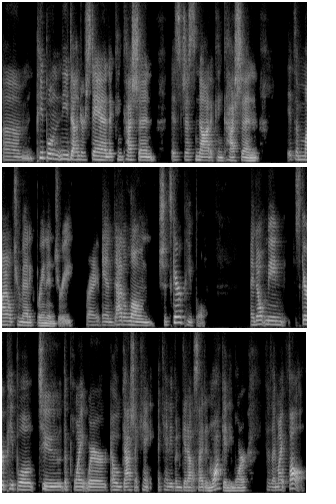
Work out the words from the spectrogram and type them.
Um, people need to understand a concussion is just not a concussion. It's a mild traumatic brain injury. Right. And that alone should scare people. I don't mean scare people to the point where, oh gosh, I can't I can't even get outside and walk anymore because I might fall.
